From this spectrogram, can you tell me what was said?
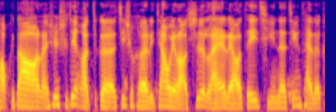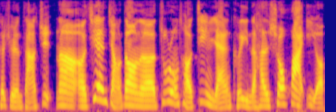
好，回到蓝轩时间啊，这个继续和李佳伟老师来聊这一期呢精彩的科学人杂志。那呃，既然讲到呢，猪笼草竟然可以呢，它的消化液啊，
